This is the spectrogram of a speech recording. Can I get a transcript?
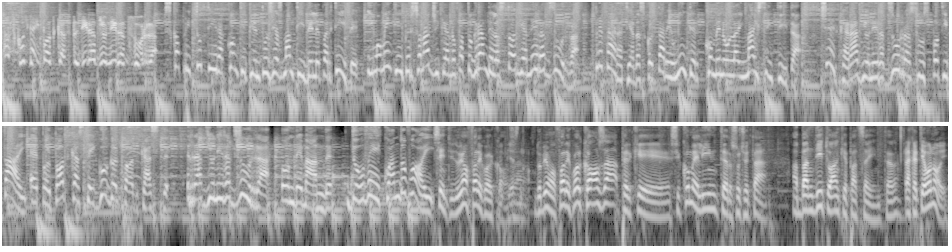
Ascolta i podcast di Radio Nerazzurra. Scopri tutti i racconti più entusiasmanti delle partite, i momenti e i personaggi che hanno fatto grande la storia nerazzurra. Preparati ad ascoltare un Inter come non l'hai mai sentita. Cerca Radio Nerazzurra su Spotify, Apple Podcast e Google Podcast. Radio Nerazzurra, on demand, dove e quando vuoi. Senti, dobbiamo fare qualcosa. Dobbiamo fare qualcosa perché siccome l'Inter società ha bandito anche Pazza Inter, La cantiamo noi.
